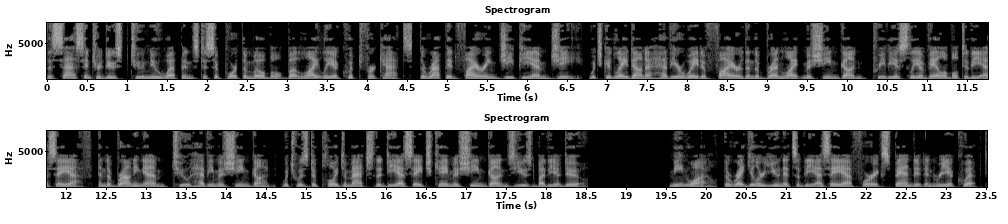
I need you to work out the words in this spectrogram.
The SAS introduced two new weapons to support the mobile but lightly equipped Cats: the rapid-firing GPMG, which could lay down a heavier weight of fire than the Bren light machine gun previously available to the SAF, and the Browning M2 heavy machine gun, which was deployed to match the DSHK machine guns used by the ADU. Meanwhile, the regular units of the SAF were expanded and re-equipped.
